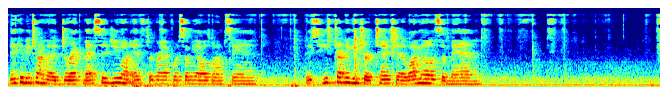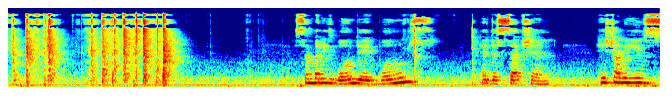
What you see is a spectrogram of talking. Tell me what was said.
They could be trying to direct message you on Instagram for some of y'all is what I'm saying. He's trying to get your attention. A lot of y'all, it's a man. Somebody's wounded. Wounds and deception. He's trying to use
